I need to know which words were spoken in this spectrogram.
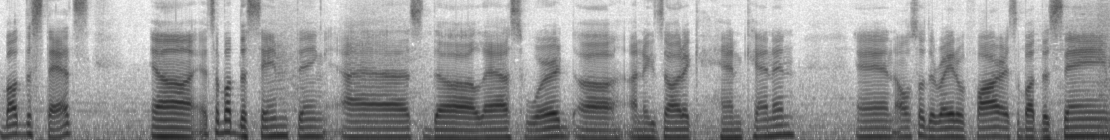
about the stats, uh, it's about the same thing as the last word, uh, an exotic hand cannon. And also the rate of fire is about the same,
